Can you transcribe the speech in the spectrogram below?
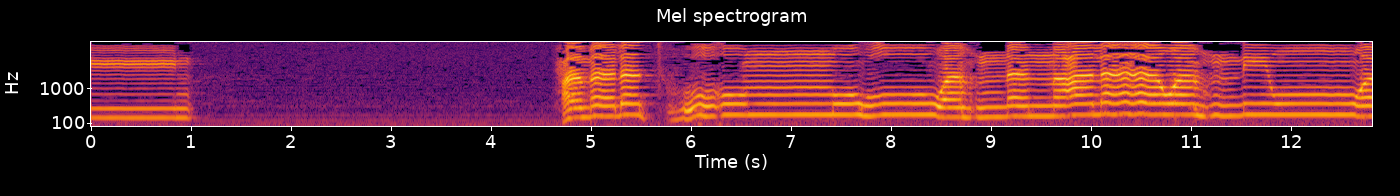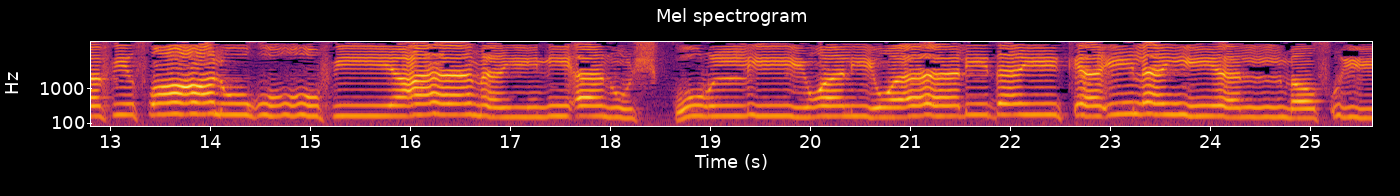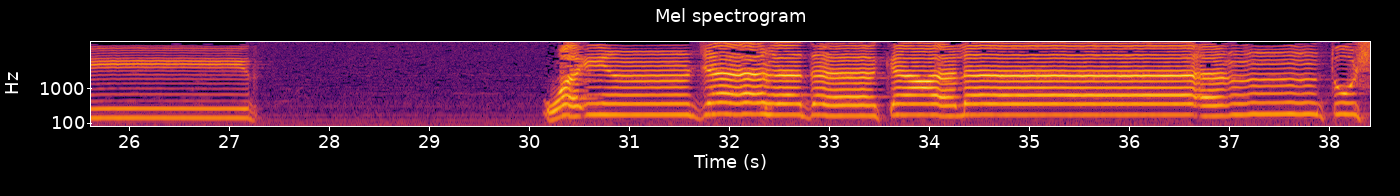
حملته أمه وهنا على وهن وفصاله في عامين أنشكر لي ولوالديك إلي المصير وإن جاهداك على أن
